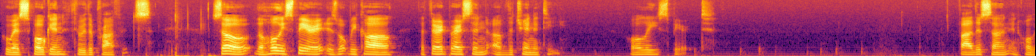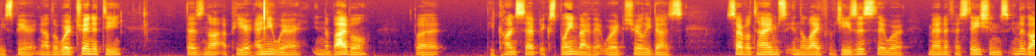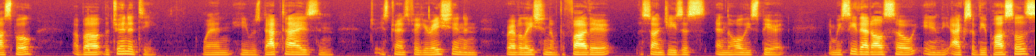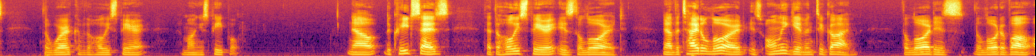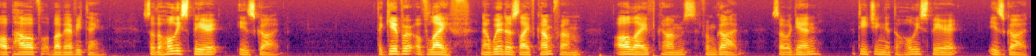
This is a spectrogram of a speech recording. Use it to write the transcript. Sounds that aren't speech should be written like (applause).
who has spoken through the prophets. So, the Holy Spirit is what we call the third person of the Trinity. Holy Spirit. Father, Son, and Holy Spirit. Now, the word Trinity does not appear anywhere in the Bible, but the concept explained by that word surely does. Several times in the life of Jesus, there were manifestations in the gospel about the Trinity when he was baptized and his transfiguration and revelation of the Father, the Son Jesus, and the Holy Spirit. And we see that also in the Acts of the Apostles, the work of the Holy Spirit among his people. Now, the Creed says that the Holy Spirit is the Lord. Now, the title Lord is only given to God. The Lord is the Lord of all, all powerful above everything. So the Holy Spirit is God, the giver of life. Now, where does life come from? All life comes from God. So, again, a teaching that the Holy Spirit is God.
